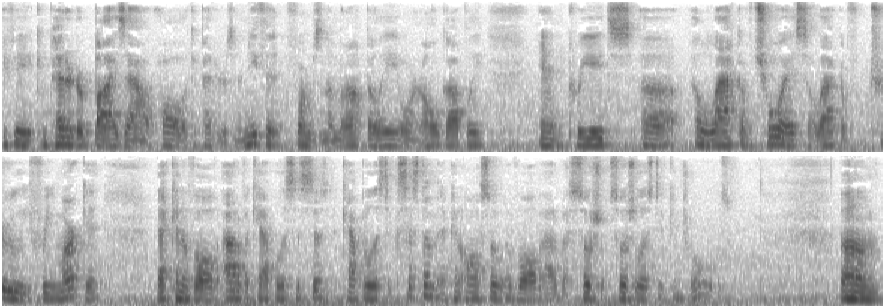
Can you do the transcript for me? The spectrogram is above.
if a competitor buys out all the competitors underneath it, forms a monopoly or an oligopoly, and creates uh, a lack of choice, a lack of truly free market, that can evolve out of a capitalistic, capitalistic system. It can also evolve out of a social, socialistic controls. Um,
